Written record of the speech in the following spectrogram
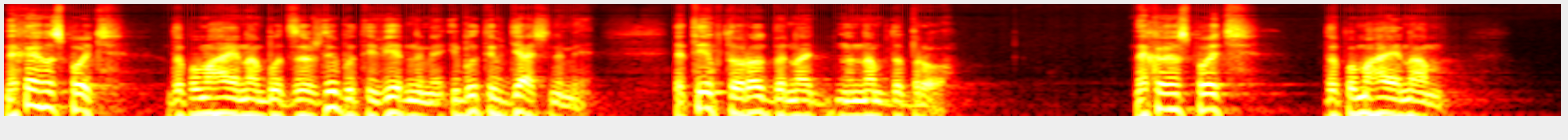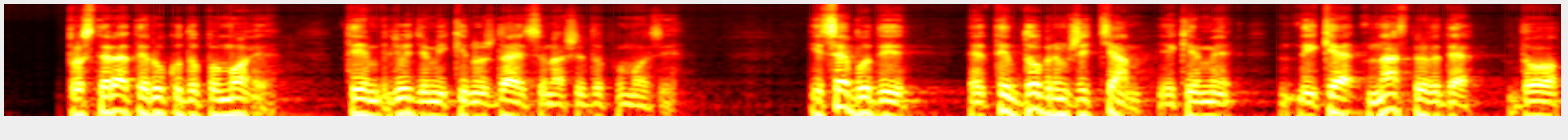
Нехай Господь допомагає нам бути, завжди бути вірними і бути вдячними тим, хто робить нам добро. Нехай Господь допомагає нам простирати руку допомоги тим людям, які нуждаються в нашій допомозі. І це буде е, тим добрим життям, яке, ми, яке нас приведе до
